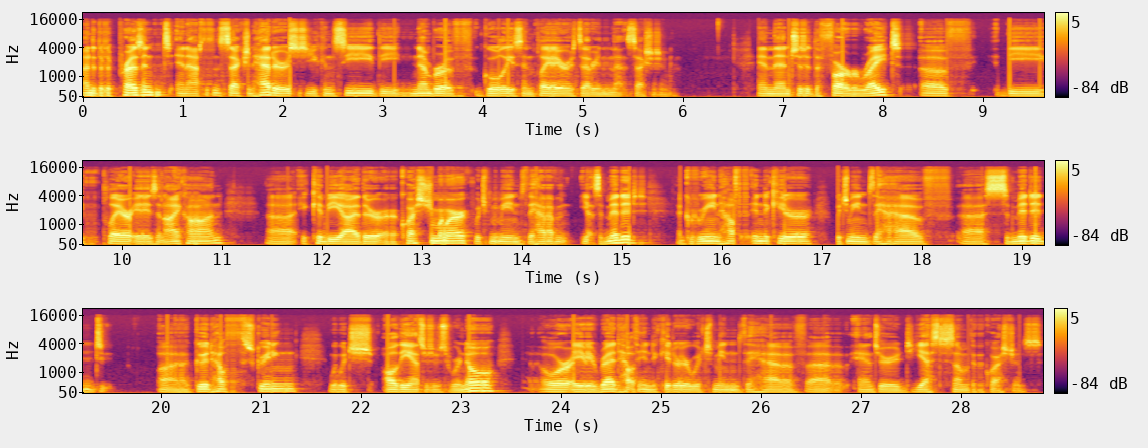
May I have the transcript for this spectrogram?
Under the present and absent section headers, you can see the number of goalies and players that are in that section. And then to the far right of the player is an icon. Uh, it can be either a question mark, which means they haven't yet submitted, a green health indicator, which means they have uh, submitted uh, good health screening, which all the answers were no, or a red health indicator, which means they have uh, answered yes to some of the questions.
